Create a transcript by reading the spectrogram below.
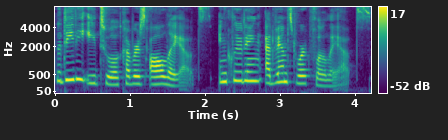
The DDE tool covers all layouts, including advanced workflow layouts.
